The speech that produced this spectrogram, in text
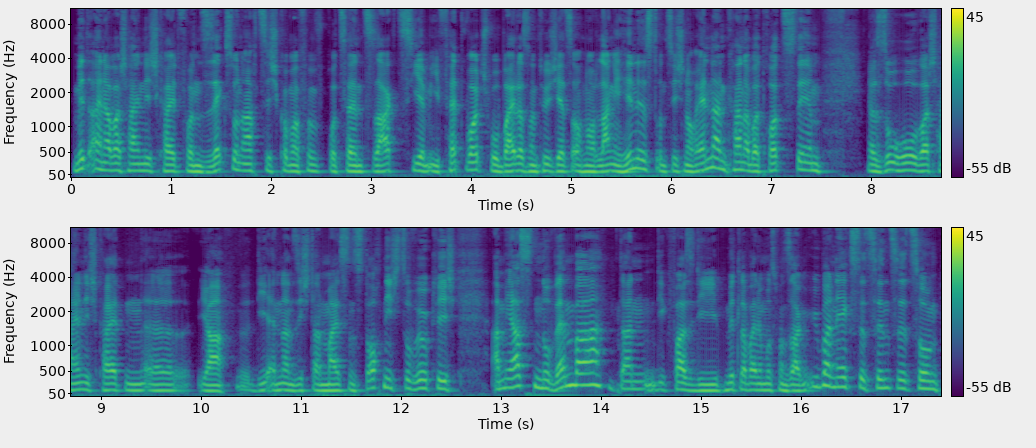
mit einer Wahrscheinlichkeit von 86,5 Prozent, sagt CME FedWatch, wobei das natürlich jetzt auch noch lange hin ist und sich noch ändern kann, aber trotzdem ja, so hohe Wahrscheinlichkeiten, äh, ja, die ändern sich dann meistens doch nicht so wirklich. Am 1. November, dann die quasi die mittlerweile muss man sagen übernächste Zinssitzung,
